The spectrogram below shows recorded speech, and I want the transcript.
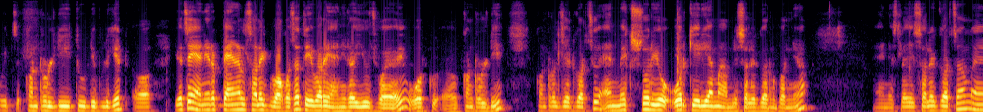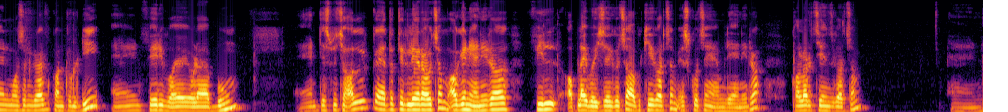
with control D to duplicate यो चाहिँ यहाँनिर प्यानल सेलेक्ट भएको छ त्यही भएर यहाँनिर युज भयो है work control D control Z गर्छु एन्ड मेक स्योर यो वर्क एरियामा हामीले सेलेक्ट गर्नुपर्ने हो। एन्ड यसलाई सेलेक्ट गर्छौँ and motion graph control D and फेरि भयो एउटा बुम एन्ड त्यसपछि हल्का यतातिर लिएर आउँछौँ। अगेन यहाँनिर फिल अप्लाई भइसकेको छ। अब के गर्छौँ? यसको चाहिँ हामीले यहाँनिर कलर चेन्ज गर्छौँ। एन्ड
